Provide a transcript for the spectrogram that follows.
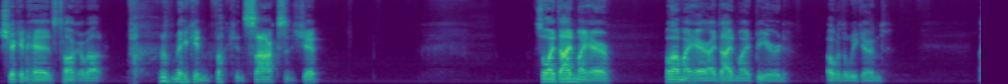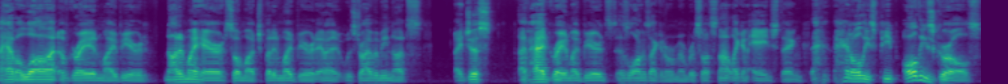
chicken heads talk about making fucking socks and shit. So I dyed my hair. Well, not my hair, I dyed my beard over the weekend. I have a lot of gray in my beard. Not in my hair so much, but in my beard, and it was driving me nuts. I just I've had gray in my beard as long as I can remember, so it's not like an age thing. I had all these people, all these girls,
